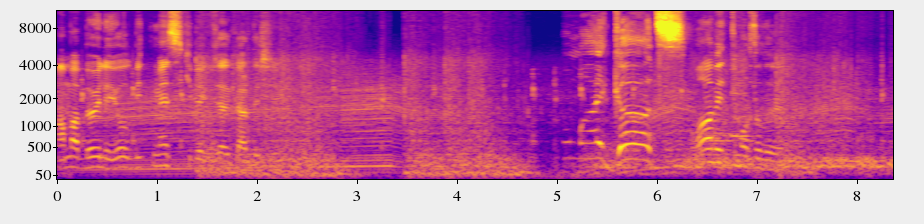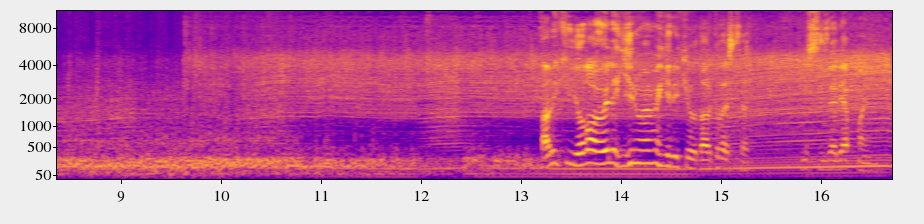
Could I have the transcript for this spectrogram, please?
Ama böyle yol bitmez ki be güzel kardeşim. Oh my god! Mahvettim ortalığı. Tabii ki yola öyle girmeme gerekiyordu arkadaşlar. Bunu sizler yapmayın.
